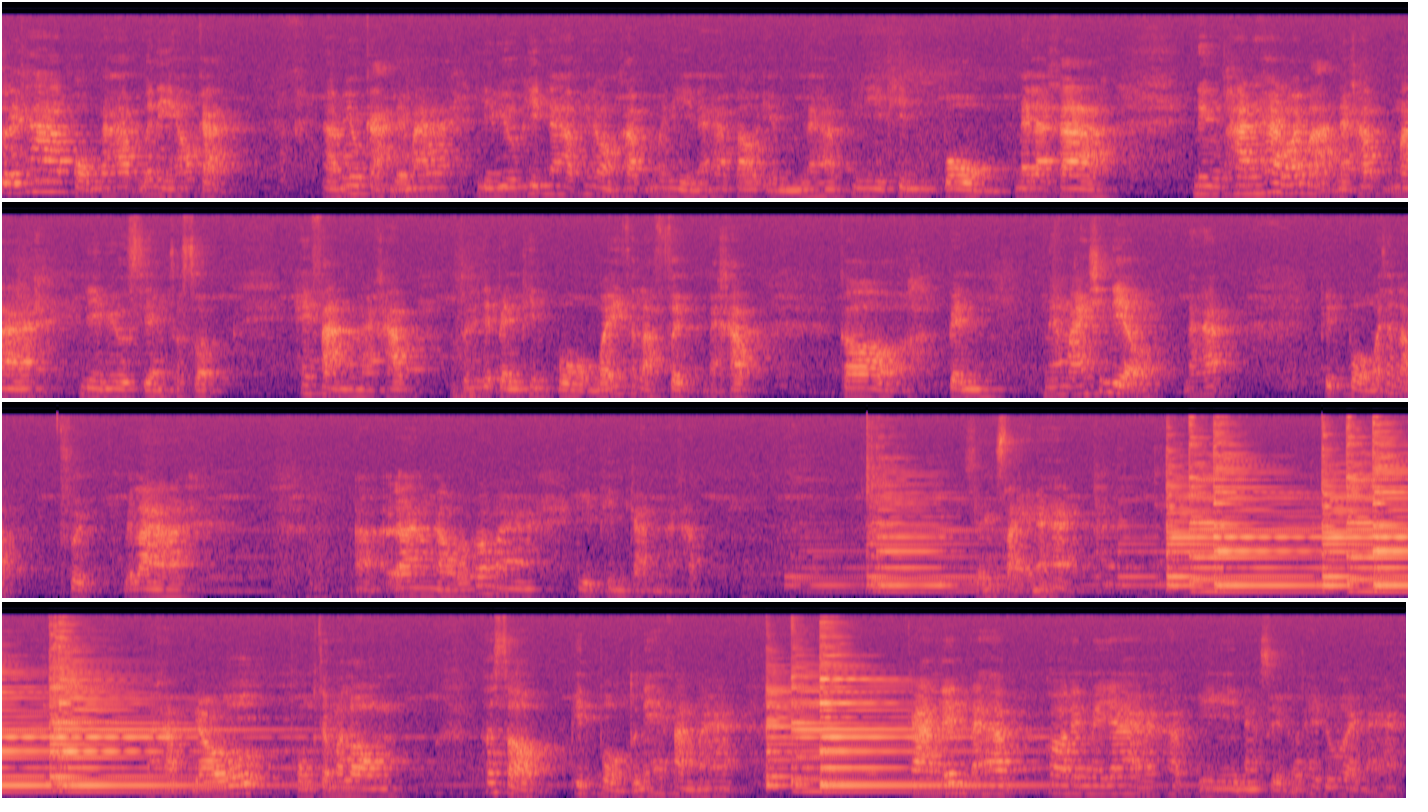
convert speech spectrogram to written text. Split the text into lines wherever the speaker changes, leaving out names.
สวัสดีครับผมนะครับเมื่อนี้เท่ากับอ่ามีโอกาสได้มารีวิวพินนะครับพี่น้องครับเมื่อนี้นะครับเปาเอ็มนะครับมีพินโป่งในราคา 1,500 บาทนะครับ มารีวิวเสียงสดๆให้ฟังนะครับตัวนี้จะเป็นพินโป่งไว้สำหรับฝึกนะครับ ก็เป็นเนื้อไม้ชิ้นเดียวนะครับพินโป่งไว้สำหรับฝึกเวลาอ่าเวลาเหงาๆเราก็มาดีดพินกันนะครับ เสียงใสนะฮะ นะครับเดี๋ยวผมจะมาลองทดสอบพินโป่งตัวนี้ให้ฟังนะฮะการเล่นนะครับก็เล่นไม่ยากนะครับมีหนังสือโน้ตให้ด้วยนะฮะ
